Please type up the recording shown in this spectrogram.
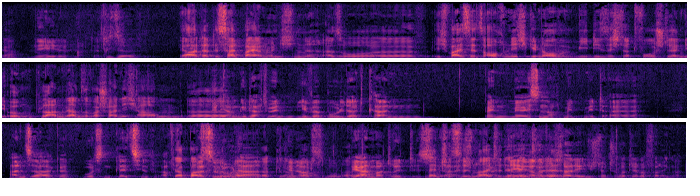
ja. Nee, das macht er nicht. ja, das ist halt Bayern München. Ne? Also äh, ich weiß jetzt auch nicht genau, wie die sich das vorstellen. Die, irgendeinen Plan werden sie wahrscheinlich haben. Äh, ja, die haben gedacht, wenn Liverpool das kann, wenn, wer ist denn noch mit, mit äh, Ansage, wo es ein Plätzchen. Ach, ja, Barcelona, ja, klar, genau. Barcelona. Real Madrid ist. Manchester United, nee, Madrid ist erledigt. Ancelotti hat doch verlängert.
